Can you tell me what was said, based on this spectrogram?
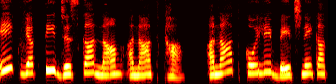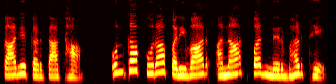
एक व्यक्ति जिसका नाम अनाथ था, अनाथ कोयले बेचने का कार्य करता था, उनका पूरा परिवार अनाथ पर निर्भर थे।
